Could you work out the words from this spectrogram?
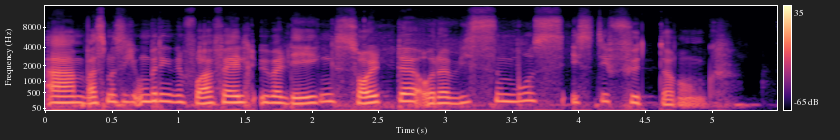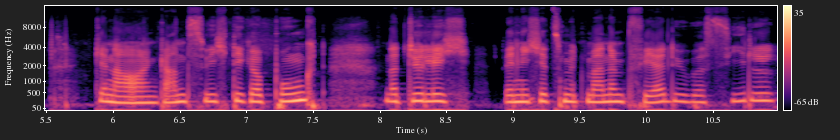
ähm, was man sich unbedingt im Vorfeld überlegen sollte oder wissen muss, ist die Fütterung. Genau, ein ganz wichtiger Punkt. Natürlich wenn ich jetzt mit meinem Pferd übersiedel,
